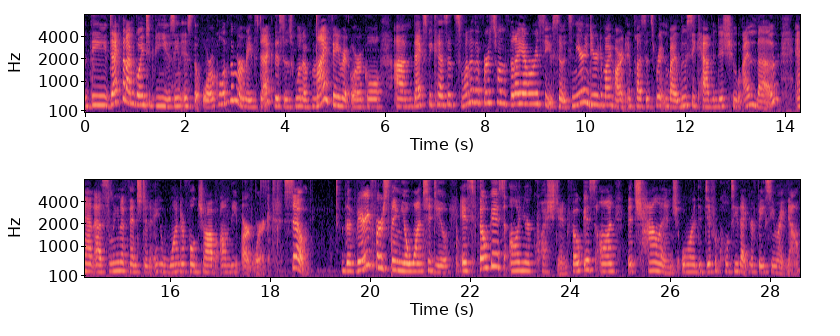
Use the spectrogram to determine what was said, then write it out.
the deck that I'm going to be using is the Oracle of the Mermaids deck. This is one of my favorite Oracle um, decks because it's one of the first ones that I ever received. So it's near and dear to my heart and plus it's written by Lucy Cavendish who I love and uh, Selina Fenech did a wonderful job on the artwork. So the very first thing you'll want to do is focus on your question. Focus on the challenge or the difficulty that you're facing right now.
